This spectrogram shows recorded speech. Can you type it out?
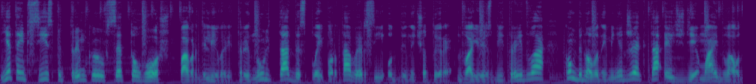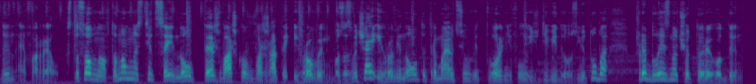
Є Type-C з підтримкою все того ж Power Delivery 3.0 та дисплей порта версії 1.4, 2 USB 3.2, комбінований міні-джек та HDMI 2.1 FRL. Стосовно автономності, цей ноут теж важко вважати ігровим, бо зазвичай ігрові ноути тримаються у відтворенні Full HD відео з YouTube приблизно 4 години.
